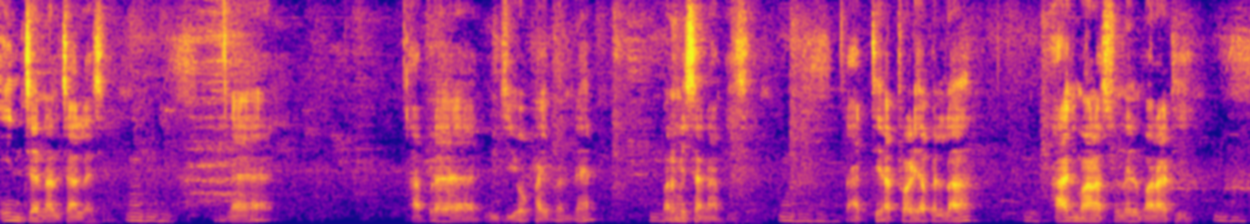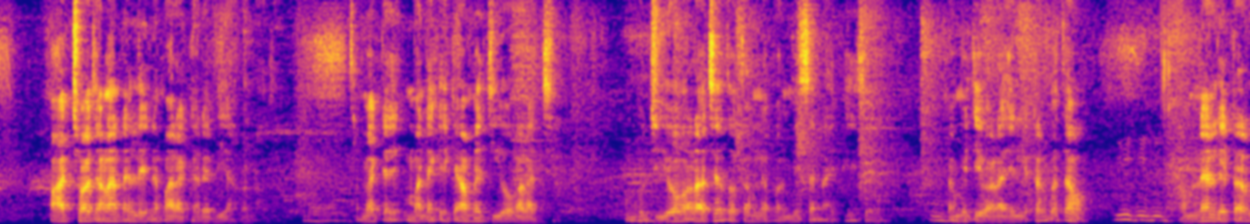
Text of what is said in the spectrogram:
ઇન ચેનલ ચાલે છે. ને આપણે જીઓ ફાઈબરને પરમિશન આપી છે. આજથી અઠવાડિયા પહેલાં આ જ માણસ સુનિલ મરાઠી પાંચ છ જણાને લઈને મારા ઘરે બી આવેલો મેં કહી મને કહી કે અમે જીઓવાળા જ છીએ. જીઓવાળા છે તો તમને પરમિશન આપી છે કમિટીવાળા એ લેટર બતાવો. અમને લેટર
